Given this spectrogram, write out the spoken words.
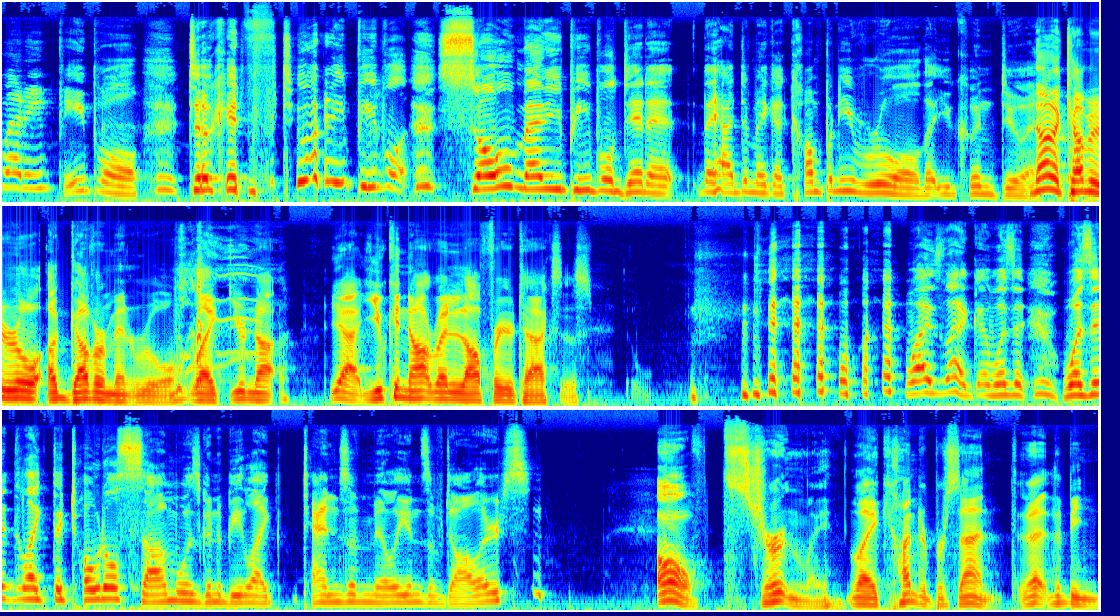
many people took it. Too many people. So many people did it. They had to make a company rule that you couldn't do it. Not a company rule, a government rule. Like you're not. Yeah, you cannot write it off for your taxes. Why is that? Was it was it like the total sum was going to be like tens of millions of dollars? Oh, certainly. Like hundred percent. That'd be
